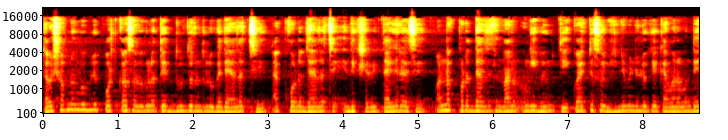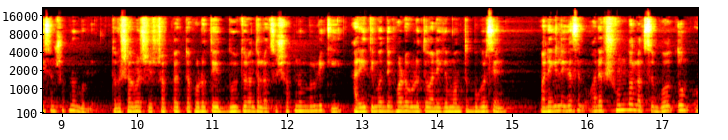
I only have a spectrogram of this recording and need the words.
তবে স্বপ্ন বুবলি পোস্ট করা ছবিগুলোতে দূর দূরান্ত লোকে দেখা যাচ্ছে, এক ফটো দেখা যাচ্ছে, এদিক সেদিক দাগে রয়েছে। অন্য ফটো দেখা যাচ্ছে নানান অঙ্গি ভঙ্গি কয়েকটি ছবি ভিন্ন ভিন্ন লোকে ক্যামেরাবন্দি দিয়েছেন স্বপ্ন বুবলি তবে সর্বশেষ সব কয়েকটা ফটোতে দূর দূরান্ত লাগছে স্বপ্ন কি? আর ইতিমধ্যে ফটোগুলোতে অনেকে মন্তব্য করেছেন অনেকে লিখেছেন, অনেক সুন্দর লাগছে গৌতম ও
